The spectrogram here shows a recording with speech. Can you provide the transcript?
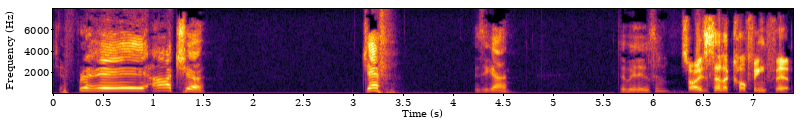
Jeffrey Archer. Jeff, is he gone? Did we lose him? Sorry, I just had a coughing fit.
